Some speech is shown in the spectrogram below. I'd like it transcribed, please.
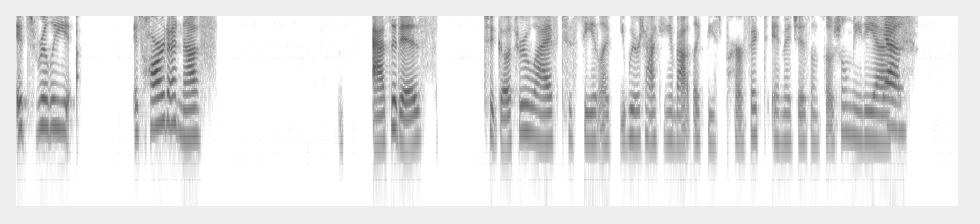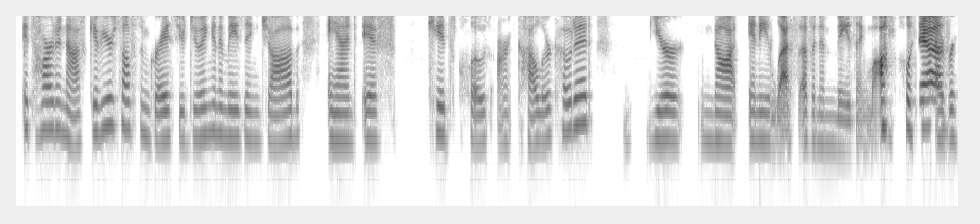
it's really, it's hard enough as it is to go through life to see like we were talking about like these perfect images on social media yeah it's hard enough. Give yourself some grace. You're doing an amazing job. And if kids' clothes aren't color coded, you're not any less of an amazing mom. like yeah. every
